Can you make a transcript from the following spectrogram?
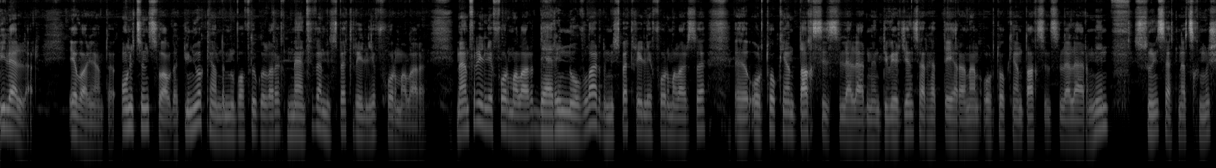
bilərlər. E variantı. 13-cü sualda dünya okeanında müvafiq olaraq mənfi və müsbət relyef formaları. Mənfi relyef formaları dərin novlardır, müsbət relyef formaları isə e, orta okean dağ silsilələrinin divergen sərhəddə yaranan orta okean dağ silsilələrinin suyun səthinə çıxmış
